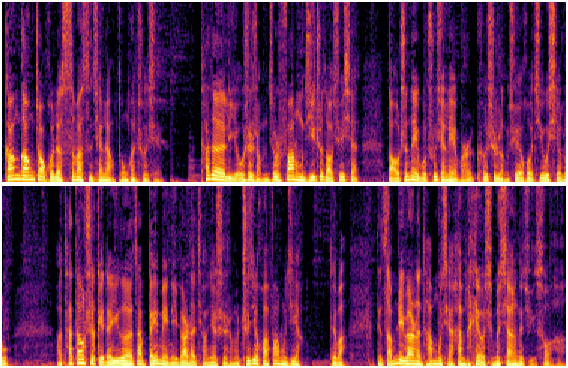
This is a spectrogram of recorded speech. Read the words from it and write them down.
刚刚召回了四万四千辆同款车型。它的理由是什么？就是发动机制造缺陷，导致内部出现裂纹，可使冷却或机油泄露。啊，他当时给的一个在北美那边的条件是什么？直接换发动机啊，对吧？那咱们这边呢，他目前还没有什么相应的举措哈。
